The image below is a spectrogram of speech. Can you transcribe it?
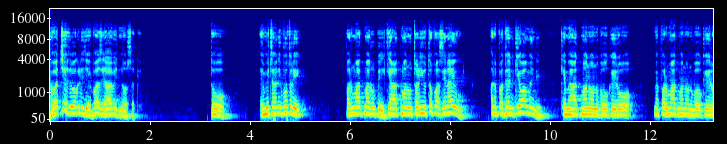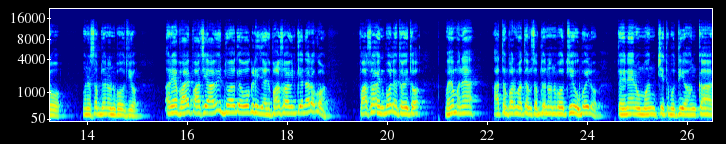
વચ્ચે જ ઓગળી જાય, પાછી આવી જ ન શકે. તો એ મીઠાની પૂતળી પરમાત્મા રૂપી કે આત્માનું તળિયું તપાસીને આવ્યું? અને બધાને કહેવા માંડી કે મેં આત્માનો અનુભવ કર્યો, મેં પરમાત્માનો અનુભવ કર્યો, મને શબ્દનો અનુભવ થયો. અરે ભાઈ, પાછી આવી જ ન કે ઓગળી જાય પાછો આવીને કહેનારો કોણ? પાછો આવીને બોલે તો એ તો મેં મને આત્મ પરમાત્મ શબ્દનો અનુભવ થયો બોલ્યો તો એને એનું મન, ચિત્ત, બુદ્ધિ, અહંકાર,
